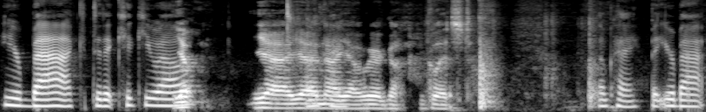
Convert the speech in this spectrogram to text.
You're back. Did it kick you out? Yep. Yeah, yeah, okay. no, yeah, we were glitched. Okay, but you're back.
